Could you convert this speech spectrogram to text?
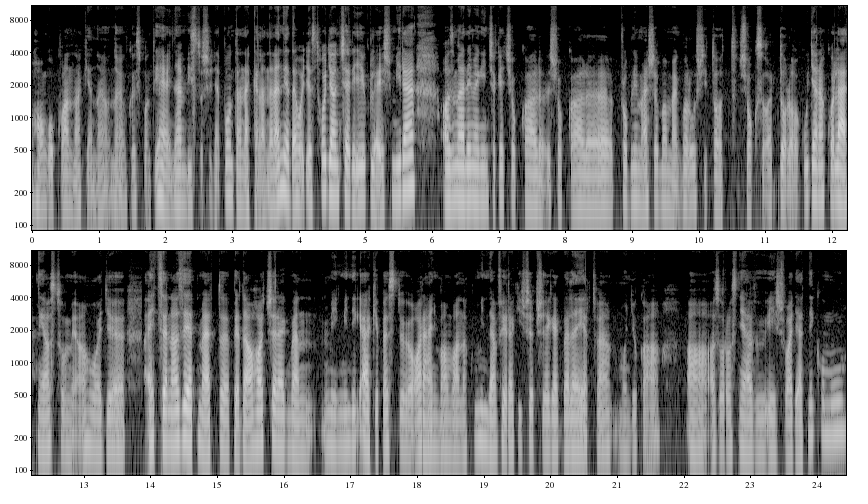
hangok vannak, ilyen nagyon-nagyon központi hely, nem biztos, hogy pont ennek kellene lennie, de hogy ezt hogyan cseréljük le és mire, az már megint csak egy sokkal, sokkal problémásabban megvalósított sokszor dolog. Ugyanakkor látni azt, hogy, egyszerűen azért, mert például a hadseregben még mindig elképesztő arányban vannak mindenféle kisebbségek beleértve, mondjuk a, a, az orosz nyelvű és vagy etnikumú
